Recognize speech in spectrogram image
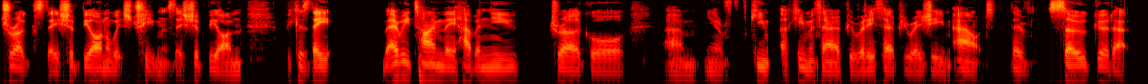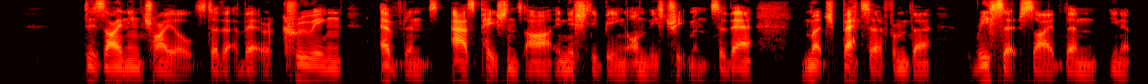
drugs they should be on or which treatments they should be on because they every time they have a new drug or um, you know chem- a chemotherapy or radiotherapy regime out they're so good at designing trials so that they're accruing evidence as patients are initially being on these treatments so they're much better from the research side than you know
